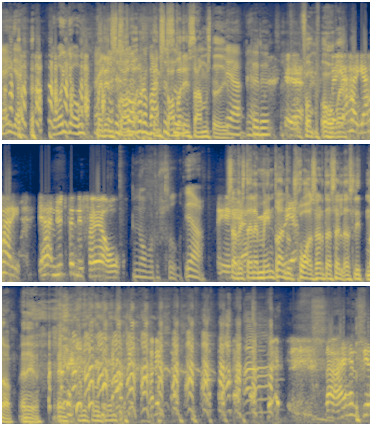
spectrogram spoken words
ja, ja. Jo, jo. Men den Det stopper, du bare den stopper det samme sted. Jo. Ja, det er det. Ja. For, for, Men jeg har, jeg, har, jeg har nyt den i 40 år. Nå, hvor du sød. Ja. så hvis den er mindre, end du Ja. tror, så er det dig selv, der har slidt den op. Er det, er, Nej, han siger,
